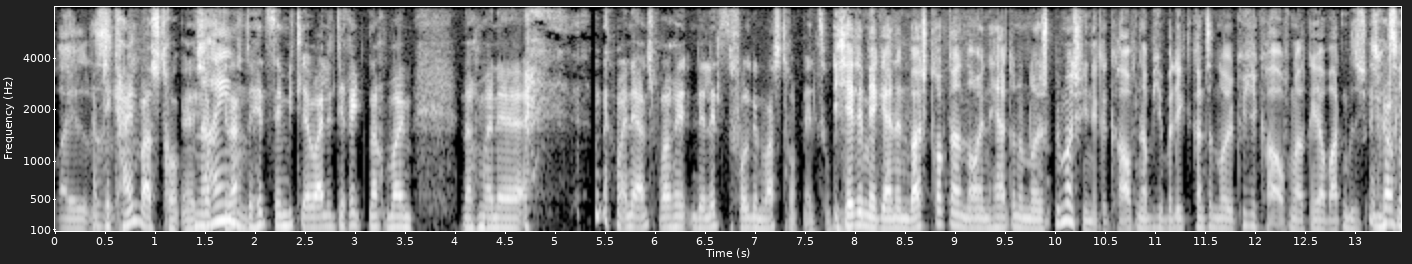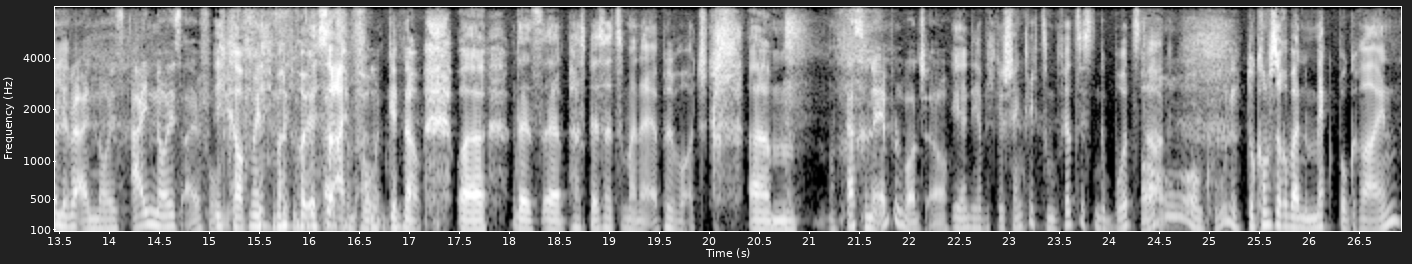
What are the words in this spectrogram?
weil Habt ihr keinen Waschtrockner? Ich habe Nein. gedacht, du hättest ja mittlerweile direkt nach meinem, nach meiner, nach meiner Ansprache in der letzten Folge einen Waschtrockner zu. Ich hätte mir gerne einen Waschtrockner, einen neuen Herd und eine neue Spülmaschine gekauft. Dann habe ich überlegt, kannst du eine neue Küche kaufen? Dann kann ich ja warten, bis ich Ich kaufe mir umziehe. lieber ein neues, ein neues iPhone. Ich kaufe mir lieber ein neues iPhone, genau. Äh, Das äh, passt besser zu meiner Apple Watch. Ähm, Hast du eine Apple Watch auch? ja, die habe ich geschenkt zum 40. Geburtstag. Oh, cool. Du kommst doch über ein MacBook rein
